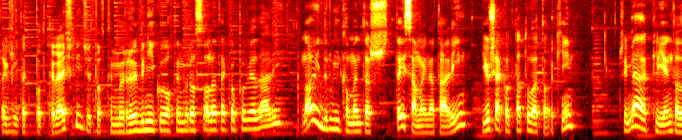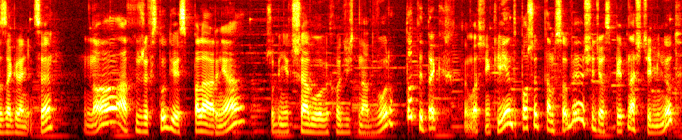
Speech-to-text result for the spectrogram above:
tak, żeby tak podkreślić, że to w tym Rybniku o tym rosole tak opowiadali. No i drugi komentarz tej samej Natalii, już jako tatuatorki, czyli miała klienta z zagranicy. No, a że w studiu jest palarnia, żeby nie trzeba było wychodzić na dwór, to typek, ten właśnie klient, poszedł tam sobie, siedział z 15 minut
